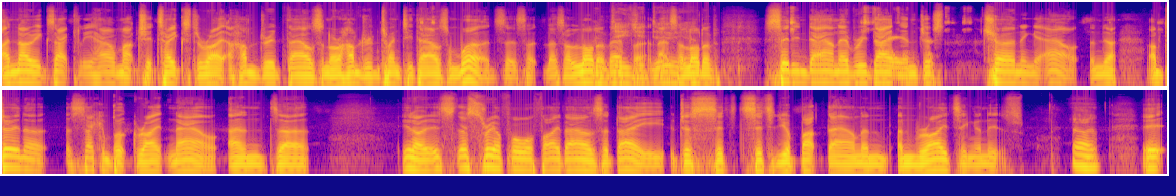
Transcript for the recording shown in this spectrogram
I know exactly how much it takes to write 100,000 or 120,000 words. That's a, that's a lot of Indeed effort, do, and that's a lot of sitting down every day and just churning it out. And uh, I'm doing a, a second book right now, and uh, you know, it's there's three or four or five hours a day just sit, sitting your butt down and, and writing, and it's, it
